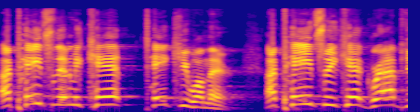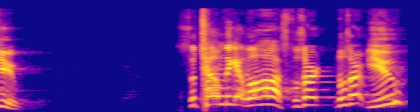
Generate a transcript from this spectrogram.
I paid so the enemy can't take you on there. I paid so he can't grab you. So tell him to get lost. Those aren't, those aren't you.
